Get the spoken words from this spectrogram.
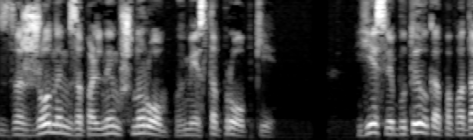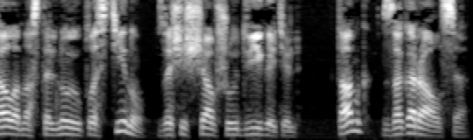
с зажженным запальным шнуром вместо пробки. Если бутылка попадала на стальную пластину, защищавшую двигатель, танк загорался.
